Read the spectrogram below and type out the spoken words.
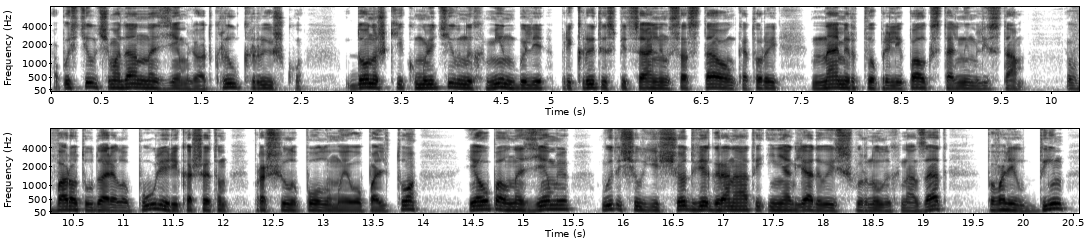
опустил чемодан на землю, открыл крышку. Донышки кумулятивных мин были прикрыты специальным составом, который намертво прилипал к стальным листам. В ворота ударила пуля, рикошетом прошила полу моего пальто. Я упал на землю, вытащил еще две гранаты и, не оглядываясь, швырнул их назад, повалил дым —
